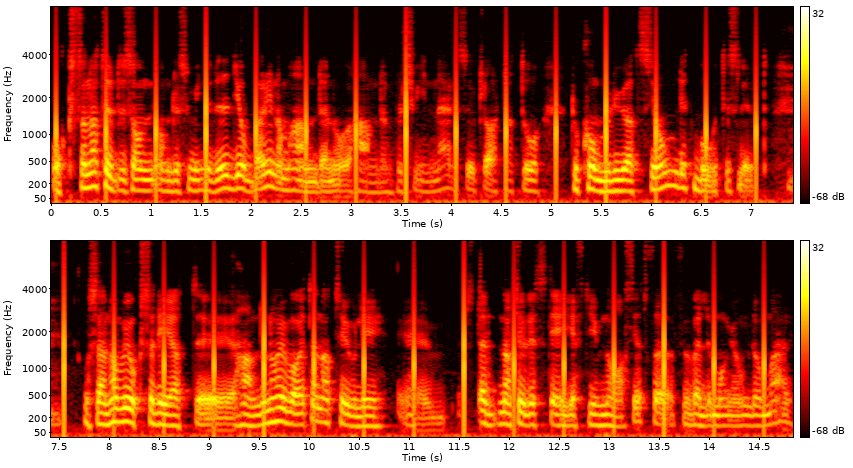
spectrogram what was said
också naturligtvis om, om du som individ jobbar inom handeln och handeln försvinner så är det klart att då, då kommer du ju att se om ditt bo till slut. Och sen har vi också det att eh, handeln har ju varit en naturlig, eh, ett naturligt steg efter gymnasiet för, för väldigt många ungdomar.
